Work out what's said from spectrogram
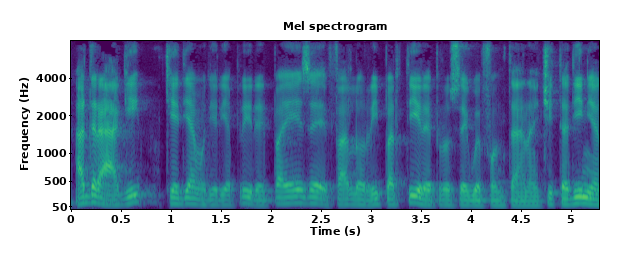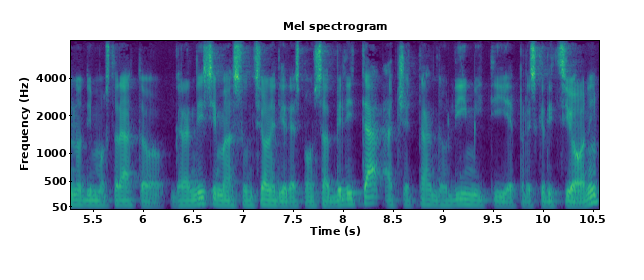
A Draghi chiediamo di riaprire il paese e farlo ripartire, prosegue Fontana. I cittadini hanno dimostrato grandissima assunzione di responsabilità accettando limiti e prescrizioni.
